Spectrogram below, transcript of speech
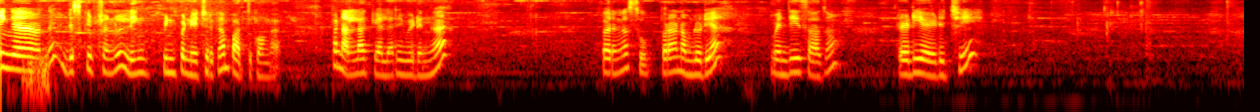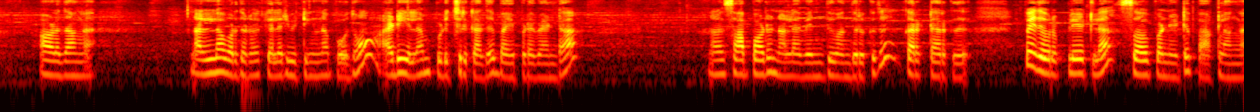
நீங்கள் வந்து டிஸ்கிரிப்ஷனில் லிங்க் பின் பண்ணி வச்சுருக்கேன். பார்த்துக்கோங்க. இப்போ நல்லா கிளறி விடுங்க. பாருங்கள் சூப்பராக நம்மளுடைய வெந்தய சாதம் ரெடி ஆகிடுச்சி அவ்வளோதாங்க நல்லா ஒரு தடவை கிளறி விட்டிங்கன்னா போதும். அடியெல்லாம் பிடிச்சிருக்காது பயப்பட வேண்டாம். சாப்பாடும் நல்லா வெந்து வந்திருக்குது கரெக்டாக இருக்குது. இப்போ இதை ஒரு பிளேட்டில் சர்வ் பண்ணிவிட்டு பார்க்கலாங்க.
